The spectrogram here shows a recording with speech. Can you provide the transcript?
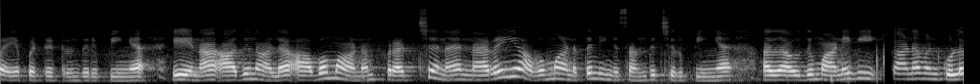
பயப்பட்டுட்டு இருந்திருப்பீங்க. ஏன்னா அதனால அவமானம் பிரச்சனை நிறைய அவமானத்தை நீங்கள் சந்திச்சிருப்பீங்க. அதாவது மனைவி கணவனுக்குள்ள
